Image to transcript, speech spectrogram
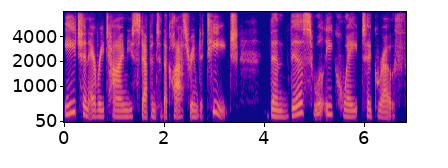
each and every time you step into the classroom to teach, then this will equate to growth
